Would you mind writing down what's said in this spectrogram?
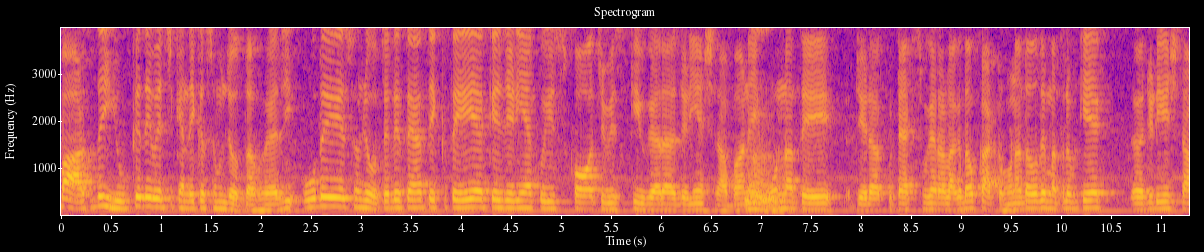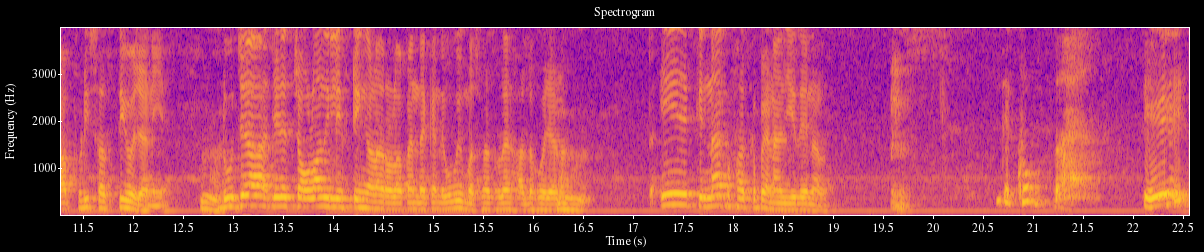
ਭਾਰਤ ਤੇ ਯੂਕੇ ਦੇ ਵਿੱਚ ਕਹਿੰਦੇ ਇੱਕ ਸਮਝੌਤਾ ਹੋਇਆ ਜੀ। ਉਹਦੇ ਸਮਝੌਤੇ ਦੇ ਤਹਿਤ ਇੱਕ ਤੇ ਇਹ ਹੈ ਕਿ ਜਿਹੜੀਆਂ ਕੋਈ ਸਕਾਚ ਵਿਸਕੀ ਵਗੈਰਾ ਜਿਹੜੀਆਂ ਸ਼ਰਾਬਾਂ ਨੇ ਉਹਨਾਂ ਤੇ ਜਿਹੜਾ ਕੋਈ ਟੈਕਸ ਵਗੈਰਾ ਲੱਗਦਾ ਉਹ ਘੱਟ ਹੋਣਾ ਤਾਂ ਉਹਦੇ ਮਤਲਬ ਕਿ ਇਹ ਜਿਹੜੀ ਇਹ ਸ਼ਰਾਬ ਥੋੜੀ ਸਸਤੀ ਹੋ ਜਾਣੀ ਹੈ। ਦੂਜਾ ਜਿਹੜੇ ਚੌਲਾਂ ਦੀ ਲਿਫਟਿੰਗ ਵਾਲਾ ਰੌਲਾ ਪੈਂਦਾ ਕਹਿੰਦੇ ਉਹ ਵੀ ਮਸਲਾ ਥੋੜਾ ਹੱਲ ਹੋ ਜਾਣਾ। ਤਾਂ ਇਹ ਕਿੰਨਾ ਕੁ ਫ਼ਰਕ ਪੈਣਾ ਜੀ ਇਹਦੇ ਨਾਲ? ਦੇਖੋ ਇਹ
